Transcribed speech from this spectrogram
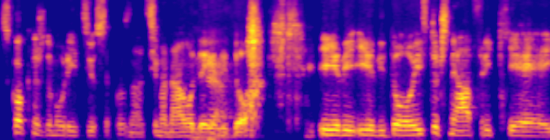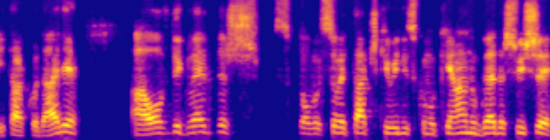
skokneš do Mauricijusa po znacima navode da. ili, do, ili, ili do Istočne Afrike i tako dalje. A ovde gledaš s ove, s ove tačke u Indijskom okeanu, gledaš više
